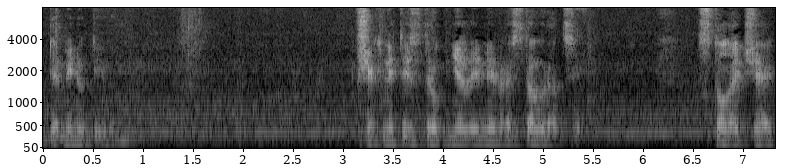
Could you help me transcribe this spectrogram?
Diminutivum. Všechny ty zdrobněliny v restauraci. Stoleček,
